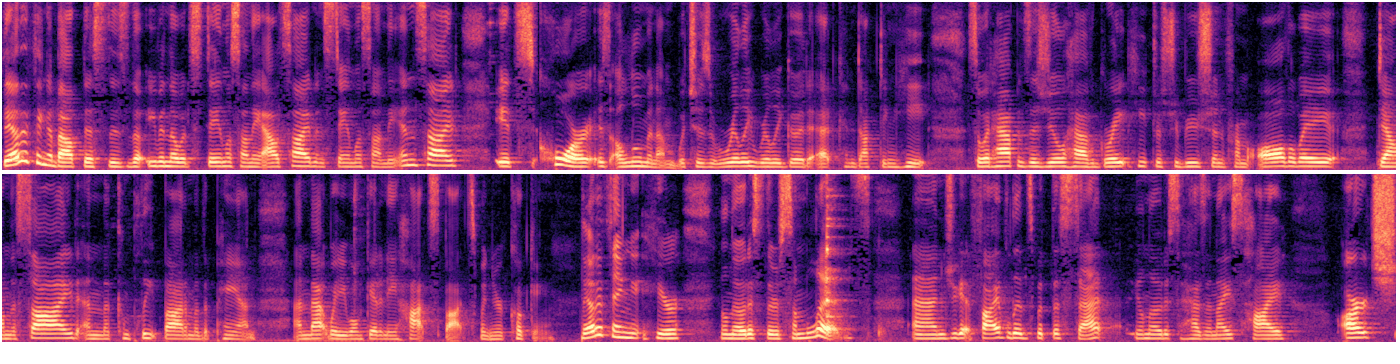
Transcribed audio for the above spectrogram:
The other thing about this is that even though it's stainless on the outside and stainless on the inside, its core is aluminum, which is really, really good at conducting heat. So what happens is you'll have great heat distribution from all the way down the side and the complete bottom of the pan. And that way you won't get any hot spots when you're cooking. The other thing here, you'll notice there's some lids. And you get five lids with this set. You'll notice it has a nice high arch.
